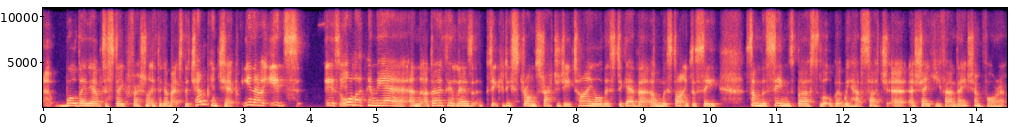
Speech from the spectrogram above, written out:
Uh, will they be able to stay professional if they go back to the championship? You know, it's it's all up in the air, and I don't think there's a particularly strong strategy tying all this together. And we're starting to see some of the seams burst a little bit. We have such a, a shaky foundation for it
